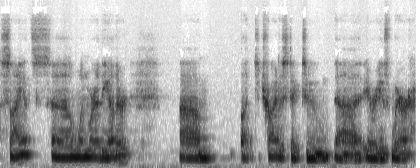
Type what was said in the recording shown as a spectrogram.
science, uh, one way or the other, um, but to try to stick to uh, areas where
